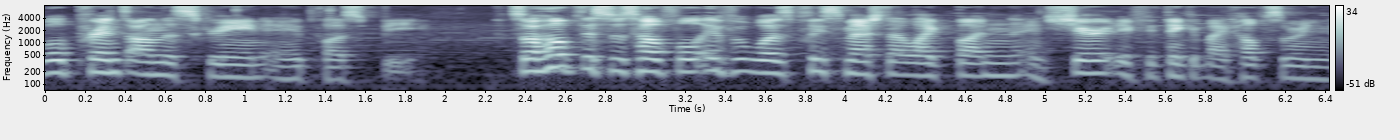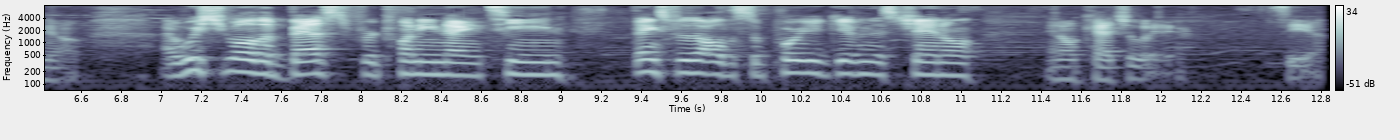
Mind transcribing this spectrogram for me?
we'll print on the screen A plus B. So I hope this was helpful. If it was, please smash that like button and share it if you think it might help someone you know. I wish you all the best for 2019. Thanks for all the support you've given this channel, and I'll catch you later. See ya.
